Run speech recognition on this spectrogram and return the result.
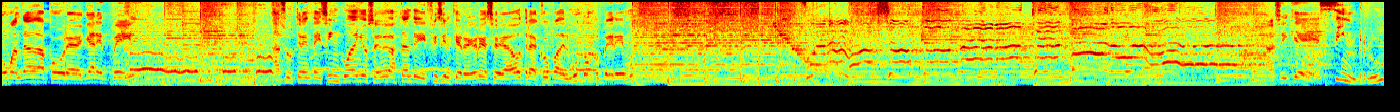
comandada por eh, Gareth Bale. A sus 35 años se ve bastante difícil que regrese a otra Copa del Mundo. Veremos. Así que Sinru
